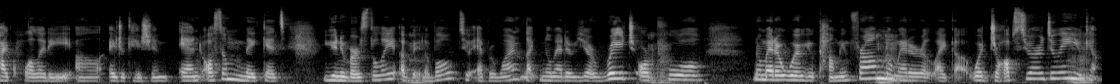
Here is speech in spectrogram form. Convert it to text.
high quality uh, education and also make it universally available to everyone. Like no matter you're rich or poor no matter where you're coming from no matter like uh, what jobs you are doing you can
